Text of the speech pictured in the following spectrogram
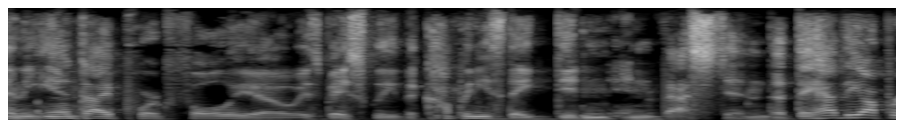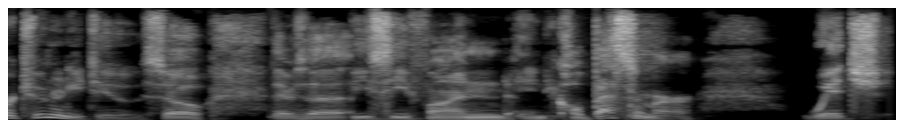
And the anti portfolio is basically the companies they didn't invest in that they had the opportunity to. So there's a VC fund called Bessemer, which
